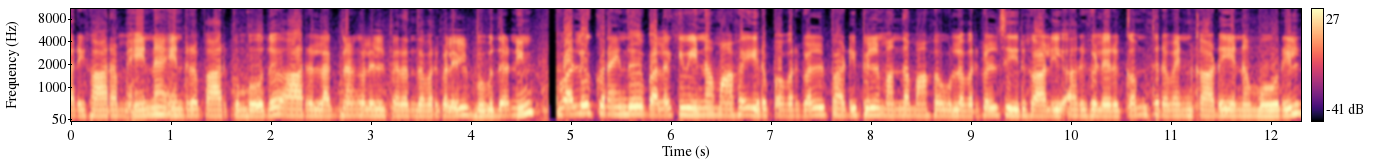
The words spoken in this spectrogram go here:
பரிகாரம் என்ன என்று பார்க்கும்போது ஆறு லக்னங்களில் பிறந்தவர்களில் புதனின் வலு குறைந்து பலகீனமாக இருப்பவர்கள் படிப்பில் மந்தமாக உள்ளவர்கள் சீர்காழி அருகில் இருக்கும் திருவெண்காடு என்னும் ஊரில்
